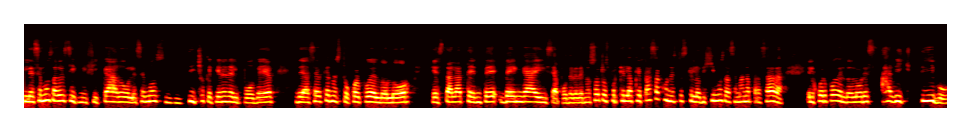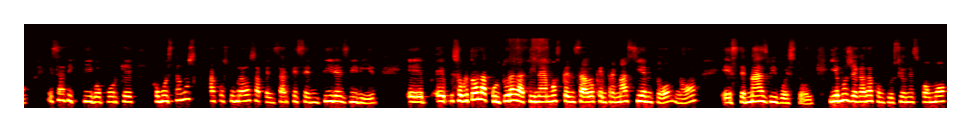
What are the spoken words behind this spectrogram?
les hemos dado el significado, les hemos dicho que tienen el poder de hacer que nuestro cuerpo del dolor que está latente venga y se apodere de nosotros, porque lo que pasa con esto es que lo dijimos la semana pasada, el cuerpo del dolor es adictivo, es adictivo porque como estamos acostumbrados a pensar que sentir es vivir, eh, eh, sobre todo la cultura latina, hemos pensado que entre más siento, ¿no? Este, más vivo estoy. Y hemos llegado a conclusiones como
